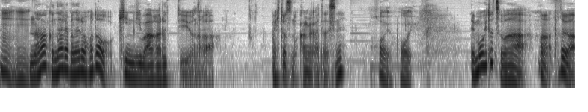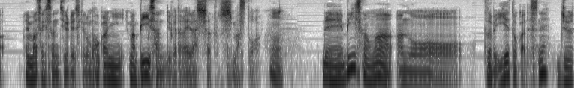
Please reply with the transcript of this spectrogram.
うんうん。長くなればなるほど金利は上がるっていうようなのが、まあ、一つの考え方ですね。はいはい。で、もう一つは、まあ、例えば、えまさきさんっていう例ですけども、他に、まあ、B さんという方がいらっしゃったとしますと。うん。で、B さんは、あのー、例えば家とかですね、住、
